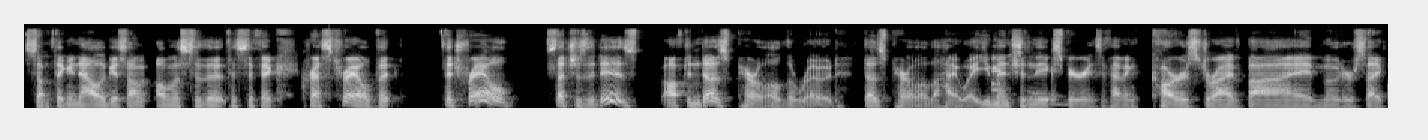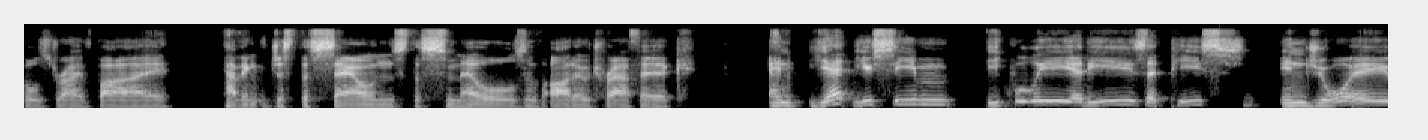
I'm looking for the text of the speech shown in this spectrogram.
something analogous almost to the Pacific Crest Trail. But the trail, such as it is, often does parallel the road, does parallel the highway. You Absolutely. mentioned the experience of having cars drive by, motorcycles drive by, having just the sounds, the smells of auto traffic. And yet you seem equally at ease, at peace, enjoy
